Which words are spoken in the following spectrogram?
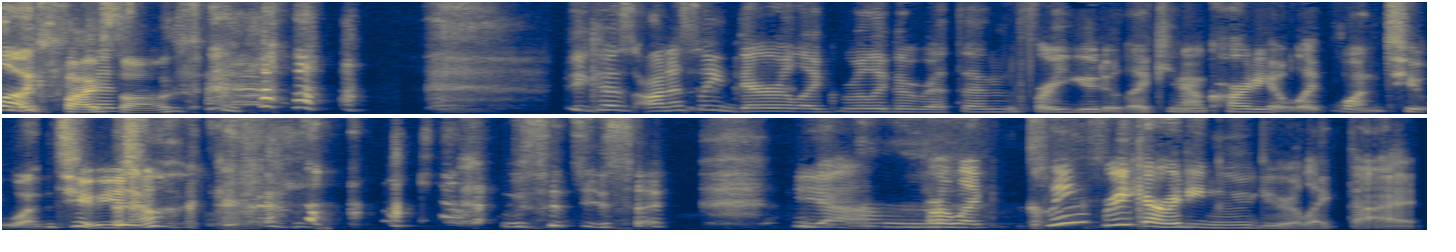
plus. like five because, songs Because honestly, they're like really good rhythm for you to like, you know, cardio like one, two, one, two, you know? 五十几岁 yeah. Or like Clean Freak I already knew you were like that.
